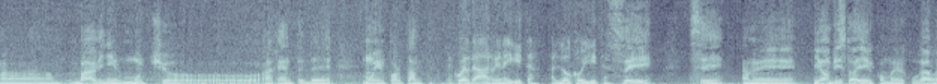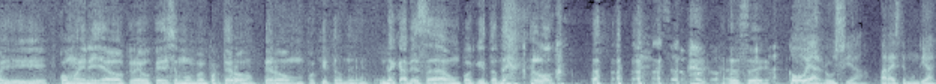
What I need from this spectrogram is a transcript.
va a venir mucho agente de muy importante. ¿Recuerda a René Higuita? ¿Al loco Higuita? Sí, sí. A mí, yo he visto a él como él jugaba y como él, y yo creo que es un muy buen portero, pero un poquito de, de cabeza, un poquito de loco. Solo un poco. Sí. ¿Cómo ve a Rusia para este mundial,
